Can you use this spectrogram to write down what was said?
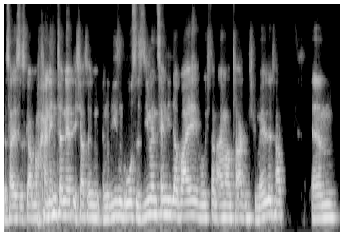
Das heißt, es gab noch kein Internet. Ich hatte ein, ein riesengroßes Siemens-Handy dabei, wo ich dann einmal am Tag mich gemeldet habe. Ähm,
